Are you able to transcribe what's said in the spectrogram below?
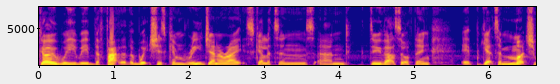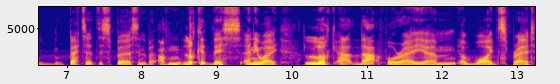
go Weeby. The fact that the witches can regenerate skeletons and do that sort of thing, it gets a much better dispersing. But I've look at this anyway. Look at that for a um, a widespread.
